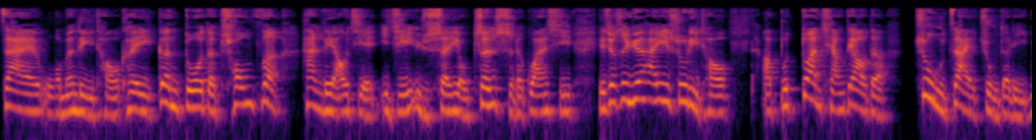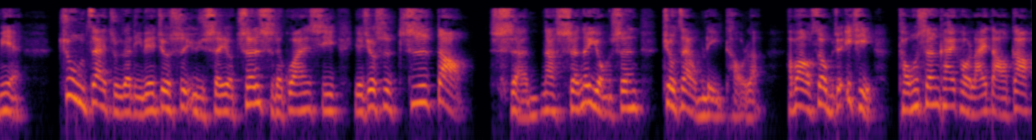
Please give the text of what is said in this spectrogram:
在我们里头可以更多的充分和了解，以及与神有真实的关系，也就是约翰一书里头啊不断强调的住在主的里面，住在主的里面就是与神有真实的关系，也就是知道神，那神的永生就在我们里头了，好不好？所以我们就一起同声开口来祷告，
